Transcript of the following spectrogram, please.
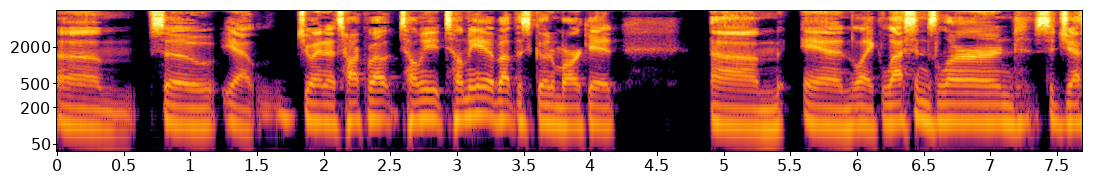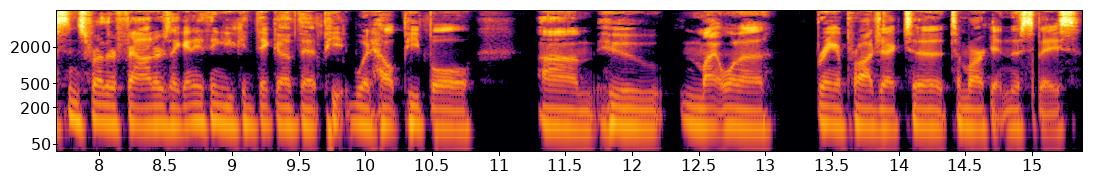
Um, so yeah, Joanna, talk about, tell me, tell me about this go to market, um, and like lessons learned, suggestions for other founders, like anything you can think of that would help people, um, who might want to bring a project to, to market in this space.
